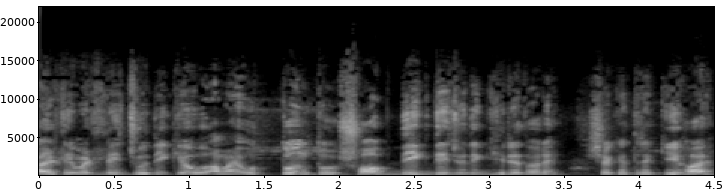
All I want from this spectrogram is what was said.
আলটিমেটলি যদি কেউ আমায় অত্যন্ত সব দিক দিয়ে যদি ঘিরে ধরে, সেক্ষেত্রে কি হয়?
